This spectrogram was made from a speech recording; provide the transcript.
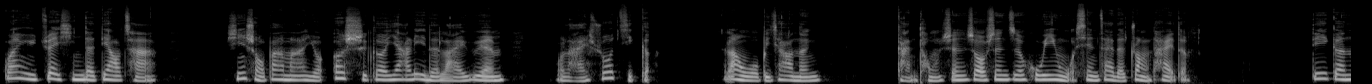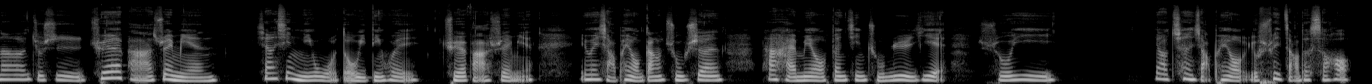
关于最新的调查，新手爸妈有二十个压力的来源。我来说几个，让我比较能感同身受，甚至呼应我现在的状态的。第一个呢，就是缺乏睡眠。相信你我都一定会缺乏睡眠。因为小朋友刚出生，他还没有分清楚日夜，所以要趁小朋友有睡着的时候，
